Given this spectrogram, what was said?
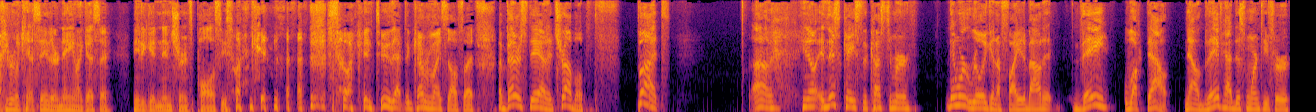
I really can't say their name, I guess I need to get an insurance policy so I can so I can do that to cover myself. So I, I better stay out of trouble. But uh, you know, in this case, the customer they weren't really going to fight about it. They lucked out. Now they've had this warranty for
